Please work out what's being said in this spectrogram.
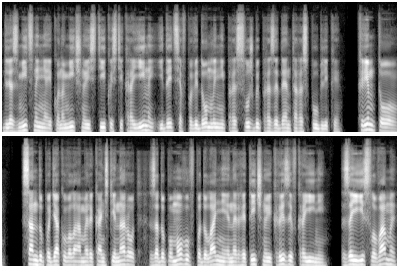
для зміцнення економічної стійкості країни йдеться в повідомленні прес-служби президента республіки. Крім того, Санду подякувала американський народ за допомогу в подоланні енергетичної кризи в країні. За її словами,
